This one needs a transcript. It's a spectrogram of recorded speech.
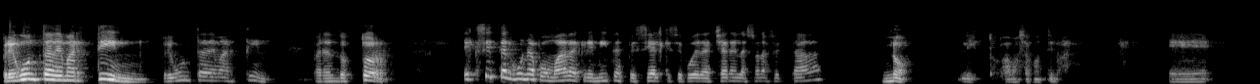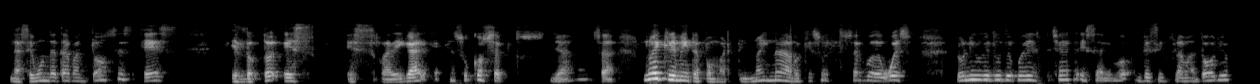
Pregunta de Martín, pregunta de Martín para el doctor. ¿Existe alguna pomada cremita especial que se pueda echar en la zona afectada? No. Listo, vamos a continuar. Eh, la segunda etapa entonces es, el doctor es es radical en sus conceptos, ¿ya? O sea, no hay cremitas por Martín, no hay nada, porque eso es algo de hueso. Lo único que tú te puedes echar es algo desinflamatorio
